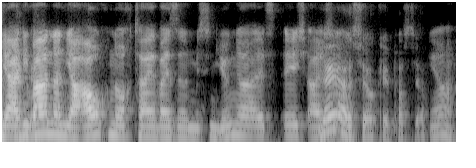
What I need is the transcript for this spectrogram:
Ja, die waren dann ja auch noch teilweise ein bisschen jünger als ich. Also, ja, ja, ist ja okay, passt ja. ja.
